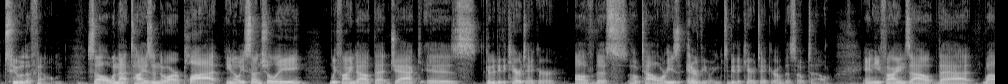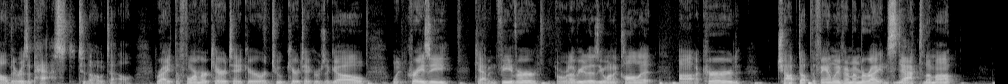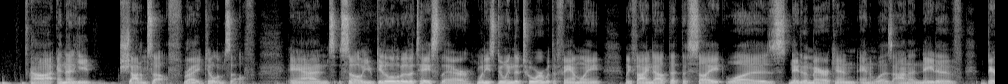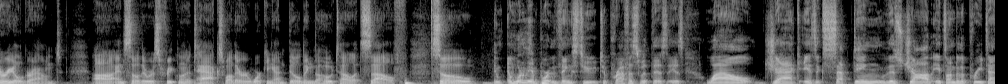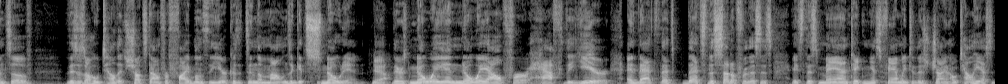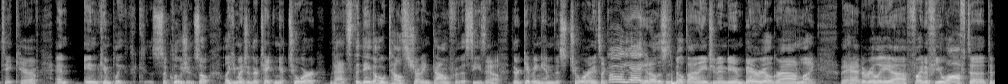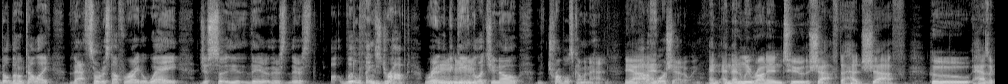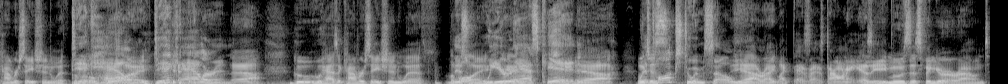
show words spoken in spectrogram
to the film. So when that ties into our plot, you know, essentially we find out that Jack is going to be the caretaker of this hotel, or he's interviewing to be the caretaker of this hotel. And he finds out that, well, there is a past to the hotel, right? The former caretaker, or two caretakers ago, went crazy, cabin fever, or whatever it is you want to call it, uh, occurred, chopped up the family, if I remember right, and stacked them up uh, and then he shot himself, right? Killed himself. And so you get a little bit of a taste there. When he's doing the tour with the family, we find out that the site was Native American and was on a native burial ground. Uh, and so there was frequent attacks while they were working on building the hotel itself. So And, and one of the important things to to preface with this is while Jack is accepting this job, it's under the pretense of this is a hotel that shuts down for five months of the year because it's in the mountains and gets snowed in. Yeah. there's no way in, no way out for half the year, and that's that's that's the setup for this. Is it's this man taking his family to this giant hotel he has to take care of, and in complete seclusion. So, like you mentioned, they're taking a tour. That's the day the hotel's shutting down for the season. Yeah. They're giving him this tour, and it's like, oh yeah, you know, this is built on ancient Indian burial ground. Like they had to really uh, fight a few off to to build the hotel. Like that sort of stuff right away. Just so there, there's there's uh, little things dropped right at the beginning to let you know trouble's coming ahead. Mm-hmm. Yeah, a lot of and- foreshadowing. And and then we run into the chef, the head chef, who has a conversation with the little boy. Dick Hallorann. Yeah. Who who has a conversation with the this boy. weird Danny. ass kid Yeah. Which is talks to himself. Yeah, right? Like this is Tony as he moves his finger around.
